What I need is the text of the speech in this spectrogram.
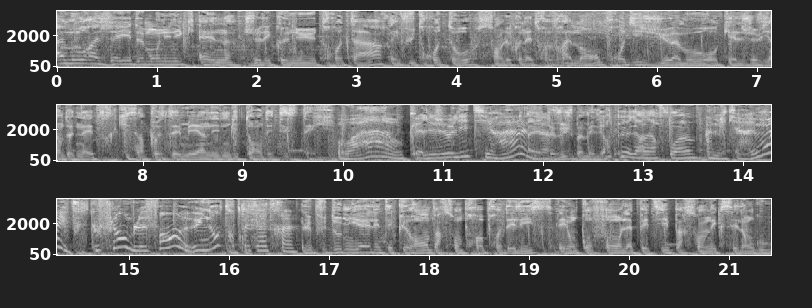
Amour a jailli de mon unique haine. Je l'ai connu trop tard et vu trop tôt, sans le connaître vraiment. Prodigieux amour auquel je viens de naître, qui s'impose d'aimer un ennemi tant détesté. Waouh, quelle jolie Eh, tirade. T'as vu, je m'améliore depuis la dernière fois. Ah mais carrément, époustouflant, bluffant. Une autre peut-être Le plus doux miel est écœurant par son propre délice, et on confond l'appétit par son excellent goût.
